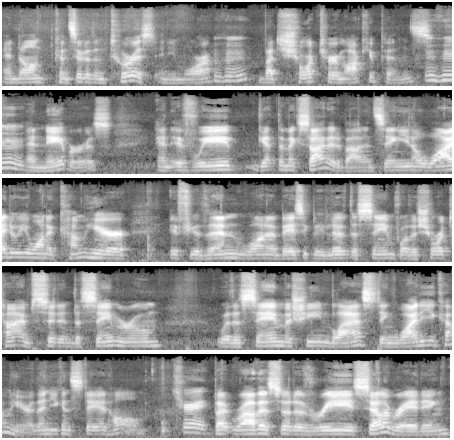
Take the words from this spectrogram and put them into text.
and don't consider them tourists anymore, Mm-hmm. but short-term occupants Mm-hmm. and neighbors. And if we get them excited about it and saying, you know, why do you want to come here if you then want to basically live the same for the short time, sit in the same room with the same machine blasting, why do you come here? Then you can stay at home. True. But rather sort of re celebrating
